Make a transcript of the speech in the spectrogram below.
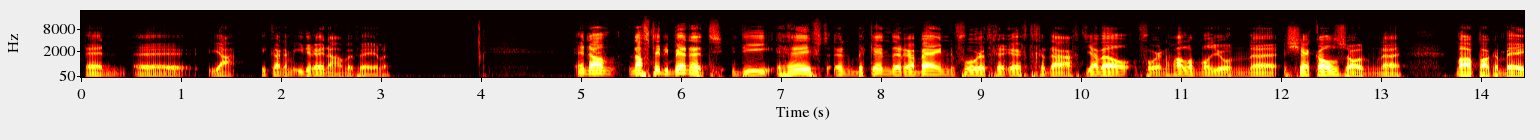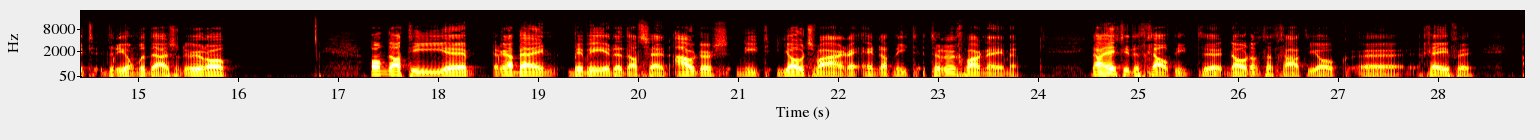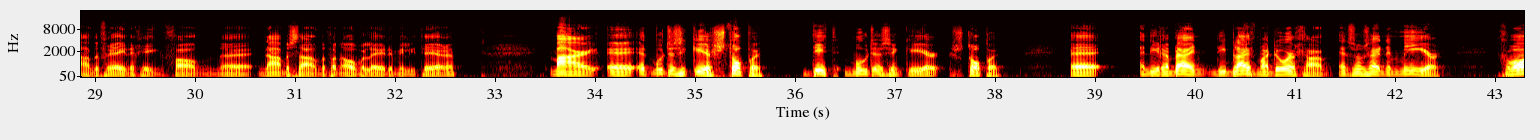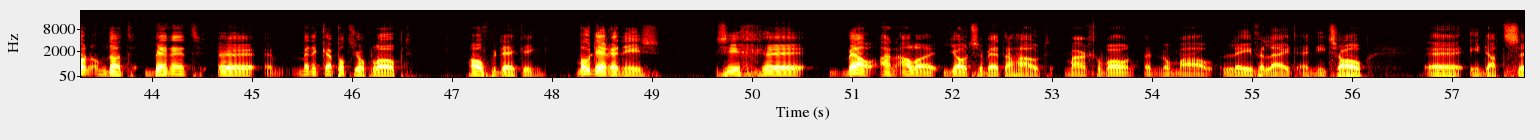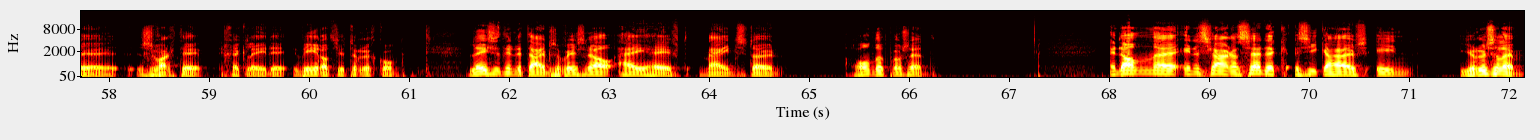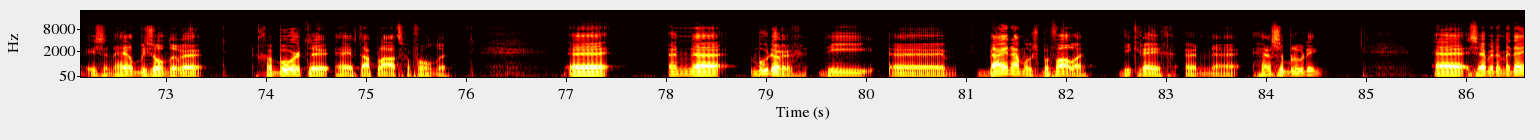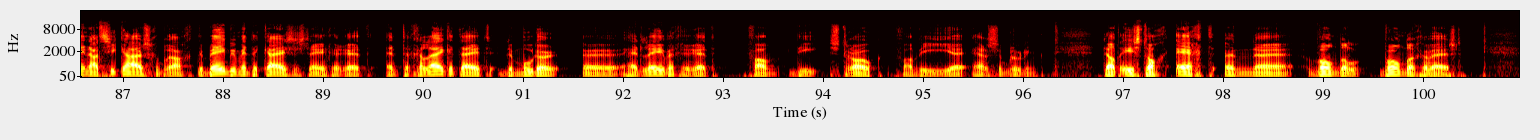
En uh, ja, ik kan hem iedereen aanbevelen. En dan Naftali Bennett. Die heeft een bekende rabbijn voor het gerecht gedaagd. Jawel, voor een half miljoen uh, shekel. Zo'n, uh, maar pak een beet, 300.000 euro. Omdat die rabbijn beweerde dat zijn ouders niet joods waren en dat niet terug wou nemen. Nou heeft hij dat geld niet uh, nodig. Dat gaat hij ook uh, geven aan de vereniging van uh, nabestaanden van overleden militairen. Maar het moet eens een keer stoppen. Dit moet eens een keer stoppen. en die rabbijn die blijft maar doorgaan. En zo zijn er meer. Gewoon omdat Bennett met een keppeltje oploopt, hoofdbedekking, modern is, zich wel aan alle Joodse wetten houdt, maar gewoon een normaal leven leidt en niet zo uh, in dat uh, zwarte geklede wereldje terugkomt. Lees het in de Times of Israel. Hij heeft mijn steun 100%. En dan uh, in het Sarah Zedek ziekenhuis in Jeruzalem is een heel bijzondere geboorte heeft daar plaatsgevonden. Een moeder die bijna moest bevallen, die kreeg een hersenbloeding. ze hebben hem meteen naar het ziekenhuis gebracht, de baby met de keizersnee gered en tegelijkertijd de moeder het leven gered van die strook, van die hersenbloeding. Dat is toch echt een wonder, wonder geweest.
